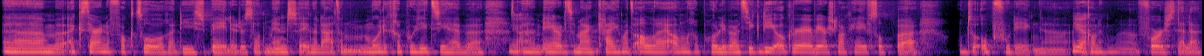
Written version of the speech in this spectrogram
um, externe factoren die spelen. Dus dat mensen inderdaad een moeilijkere positie hebben, ja. um, eerder te maken krijgen met allerlei andere problematiek, die ook weer weerslag heeft op op de opvoeding, uh, ja. kan ik me voorstellen.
